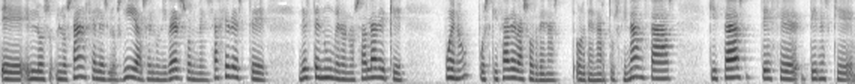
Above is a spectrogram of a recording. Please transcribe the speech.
eh, los, ángeles, los guías, el universo, el mensaje de este, de este número nos habla de que, bueno, pues quizá debas ordenar, ordenar tus finanzas, quizás tienes que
